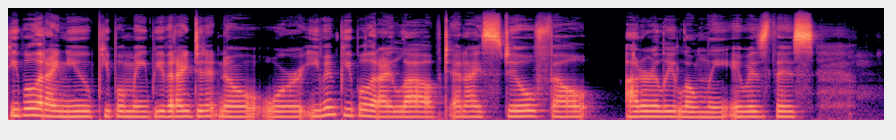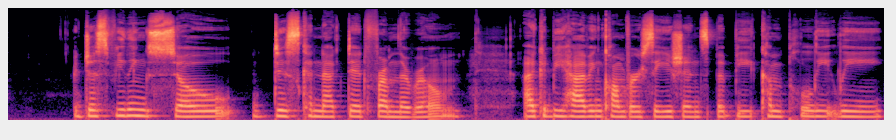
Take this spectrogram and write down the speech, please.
people that I knew, people maybe that I didn't know, or even people that I loved, and I still felt utterly lonely. It was this just feeling so disconnected from the room. I could be having conversations, but be completely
